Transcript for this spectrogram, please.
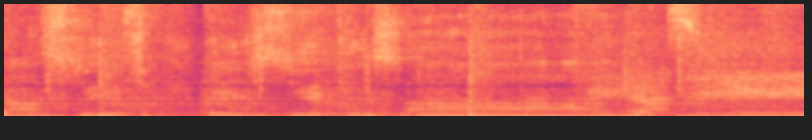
Assim, e se quiser. Assim.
